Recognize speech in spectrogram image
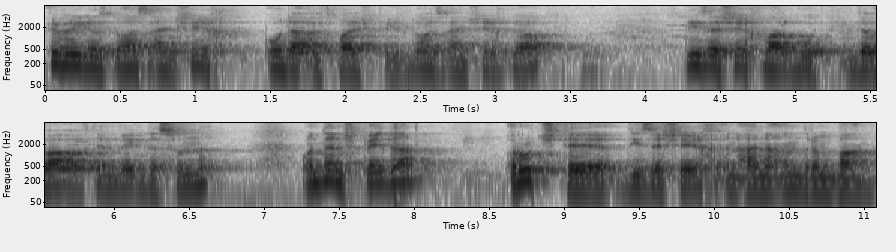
Übrigens, du hast einen Sheikh, oder als Beispiel, du hast einen Sheikh gehabt. Dieser Sheikh war gut, der war auf dem Weg der Sunna. Und dann später rutschte dieser Sheikh in einer anderen Bahn.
